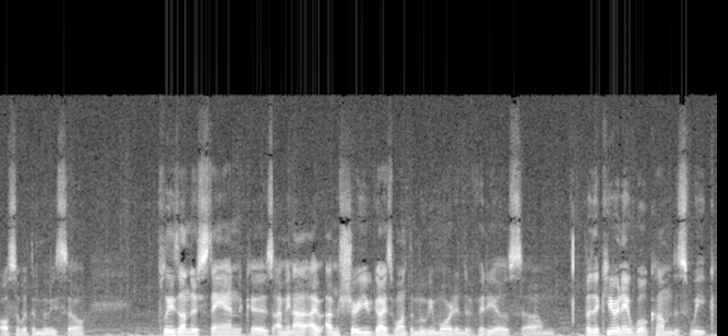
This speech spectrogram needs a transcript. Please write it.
also with the movie so please understand because i mean I, I i'm sure you guys want the movie more than the videos um, but the q&a will come this week.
